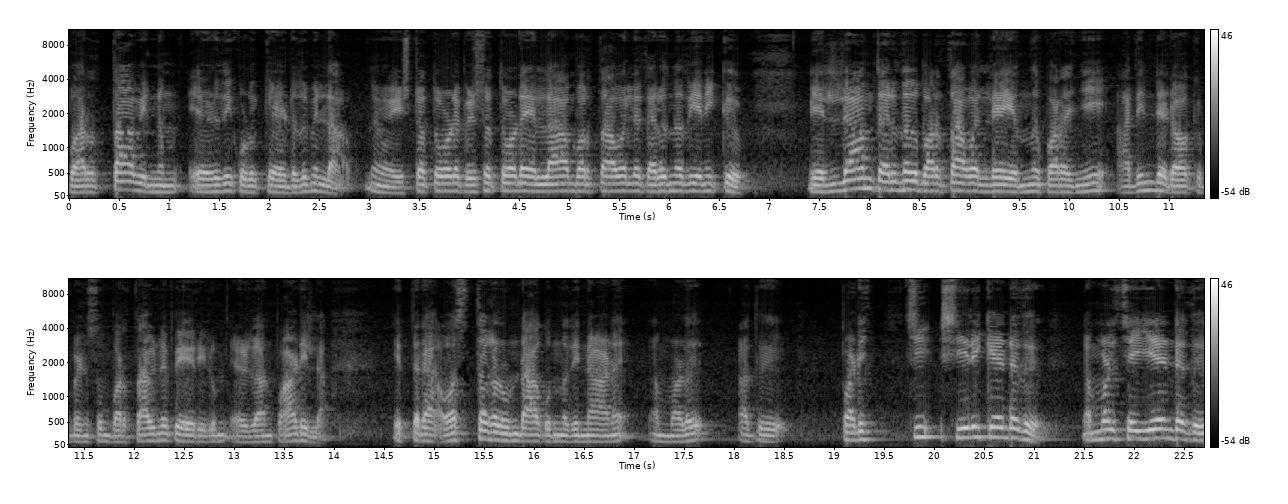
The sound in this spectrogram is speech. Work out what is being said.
ഭർത്താവിനും എഴുതി കൊടുക്കേണ്ടതുമില്ല. ഇഷ്ടത്തോടെ പിഷ്ടത്തോടെ എല്ലാം ഭർത്താവല്ലേ തരുന്നത് എനിക്ക്? എല്ലാം തരുന്നത് ഭർത്താവല്ലേ എന്ന് പറഞ്ഞ് അതിന്റെ ഡോക്യുമെന്റ്സും ഭർത്താവിന്റെ പേരിലും എഴുതാൻ പാടില്ല. ഇത്തരം അവസ്ഥകൾ ഉണ്ടാകുന്നതിനാണ് നമ്മൾ അത് പഠിച്ച് ശീലിക്കേണ്ടത്. നമ്മൾ ചെയ്യേണ്ടത്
